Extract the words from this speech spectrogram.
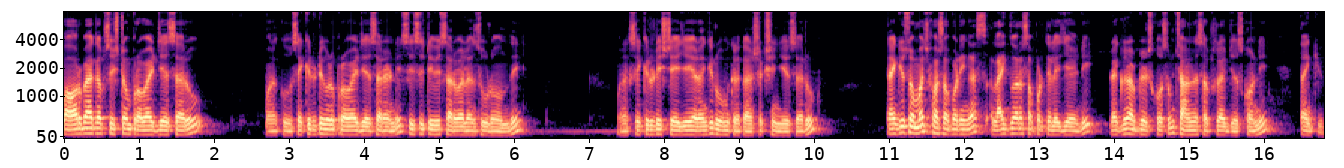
పవర్ బ్యాకప్ సిస్టమ్ ప్రొవైడ్ చేశారు. మనకు సెక్యూరిటీ కూడా ప్రొవైడ్ చేశారండి. సీసీటీవీ సర్వేలెన్స్ కూడా ఉంది. మనకు సెక్యూరిటీ స్టే చేయడానికి రూమ్ ఇక్కడ కన్స్ట్రక్షన్ చేశారు. Thank you so much for supporting us. Like ద్వారా సపోర్ట్ తెలియజేయండి. రెగ్యులర్ అప్డేట్స్ కోసం ఛానల్ని సబ్స్క్రైబ్ చేసుకోండి. Thank you.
